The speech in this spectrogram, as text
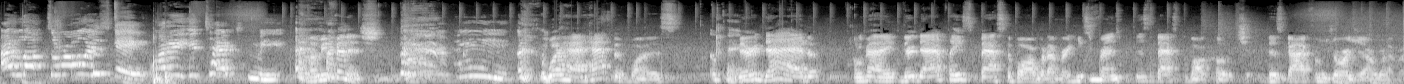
I love to roller skate. Why didn't you text me? Let me finish. Mm. what had happened was Okay. their dad. Okay, their dad plays basketball or whatever. He's friends with this basketball coach, this guy from Georgia or whatever.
